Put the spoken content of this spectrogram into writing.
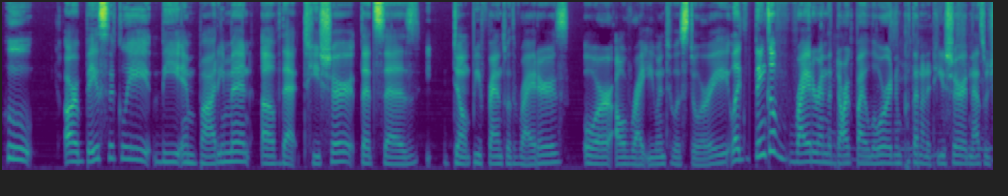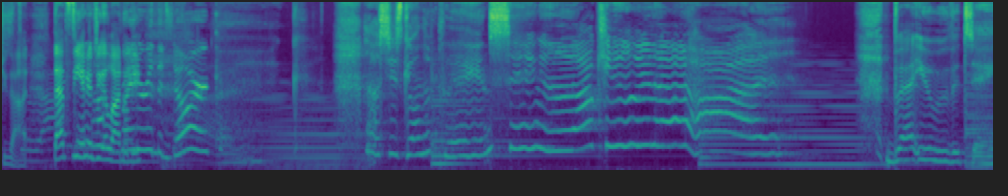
who are basically the embodiment of that t shirt that says, Don't be friends with writers or I'll write you into a story. Like, think of Writer in the Dark by Lorde and put that on a t shirt, and that's what you got. That's the energy a lot of Writer the. in the dark. Now she's gonna play and sing and lock you in her heart. Bet you the day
